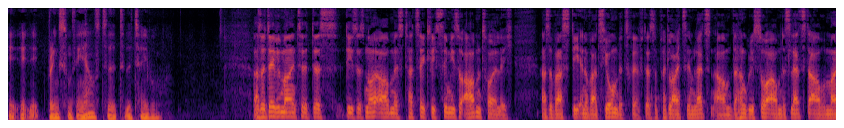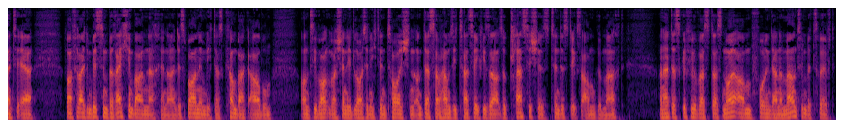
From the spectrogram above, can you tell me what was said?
it, it, it brings something else to to the table. Also David meinte, dass dieses neue Album ist tatsächlich ziemlich so abenteuerlich. Also was die Innovation betrifft, also im Vergleich zu dem letzten Album, The Hungry Saw Album, das letzte Album, meinte er, war vielleicht ein bisschen berechenbar im Nachhinein. Das war nämlich das Comeback-Album und sie wollten wahrscheinlich die Leute nicht enttäuschen und deshalb haben sie tatsächlich so also klassisches Tindersticks-Album gemacht. Man hat das Gefühl, was das neue Album Falling Down a Mountain betrifft,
